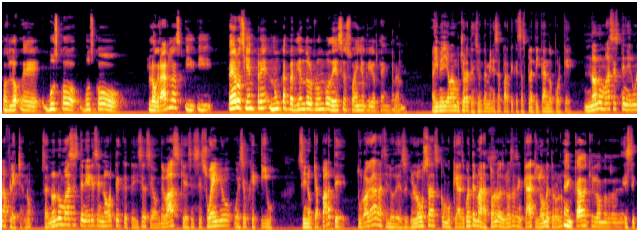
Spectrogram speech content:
pues lo, eh, busco busco lograrlas y, pero siempre nunca perdiendo el rumbo de ese sueño que yo tengo. Ahí me llama mucho la atención también esa parte que estás platicando, porque no nomás es tener una flecha, ¿no? O sea, no nomás es tener ese norte que te dice hacia dónde vas, que es ese sueño o ese objetivo, sino que aparte tú lo agarras y lo desglosas, como que haz de cuenta el maratón lo desglosas en cada kilómetro, ¿no? En cada kilómetro. Este,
